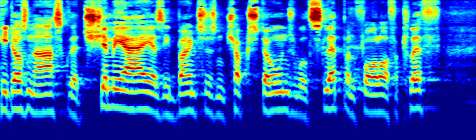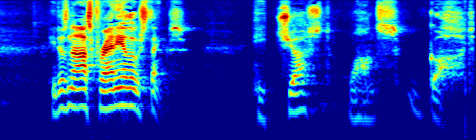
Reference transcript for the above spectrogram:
He doesn't ask that Shimei, as he bounces and chucks stones, will slip and fall off a cliff. He doesn't ask for any of those things. He just wants God.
